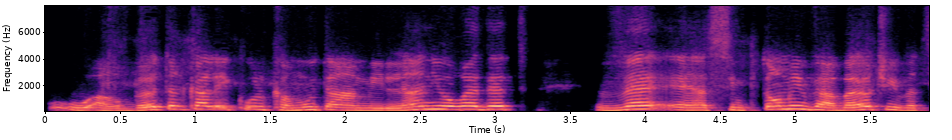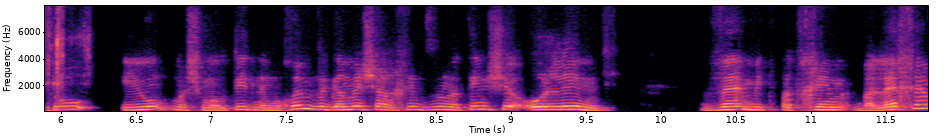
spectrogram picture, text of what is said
הוא הרבה יותר קל לעיכול, כמות העמילן יורדת, והסימפטומים והבעיות שייווצרו יהיו משמעותית נמוכים, וגם יש ערכים תזונתיים שעולים ומתפתחים בלחם,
